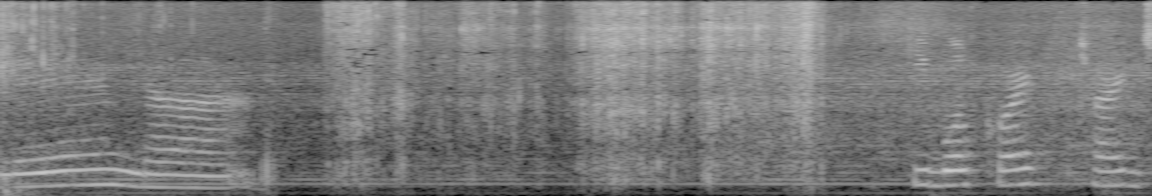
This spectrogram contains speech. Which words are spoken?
then the keyboard cord charge.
